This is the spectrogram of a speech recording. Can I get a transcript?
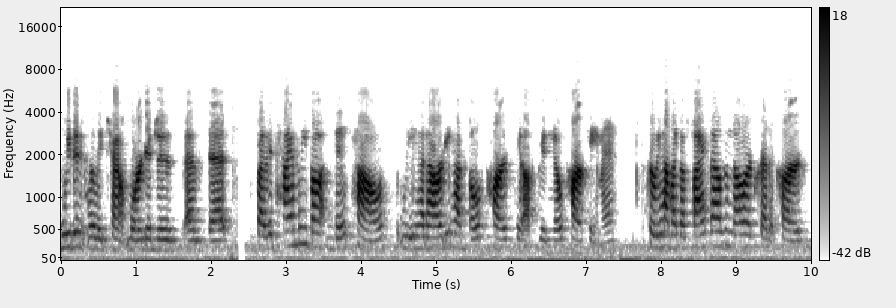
We didn't really count mortgages as debt. By the time we bought this house, we had already had both cars paid off. We had no car payment. So we had like a $5,000 credit card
